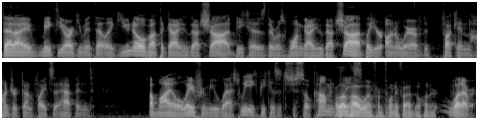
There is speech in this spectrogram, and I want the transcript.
that I make the argument that like you know about the guy who got shot because there was one guy who got shot, but you're unaware of the fucking hundred gunfights that happened a mile away from you last week because it's just so common. I love how it went from twenty five to one hundred. whatever.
